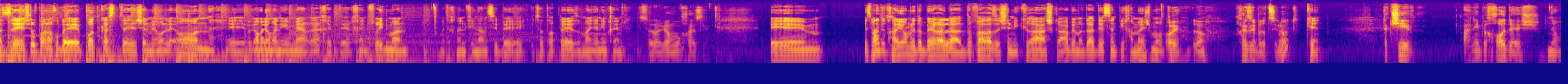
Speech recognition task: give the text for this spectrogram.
אז אה, שוב פעם אנחנו בפודקאסט אה, של מאון לאון, אה, וגם היום אני מארח את חן פרידמן, מתכנן פיננסי בקבוצת טרפז. מה העניינים, חן? בסדר גמור, חזי. הזמנתי אותך היום לדבר על הדבר הזה שנקרא השקעה במדד S&P 500. אוי, לא. חזי, ברצינות? כן. תקשיב, אני בחודש, נו.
